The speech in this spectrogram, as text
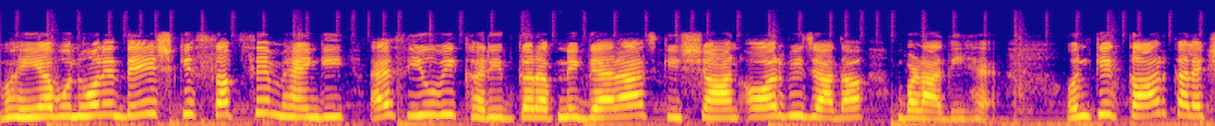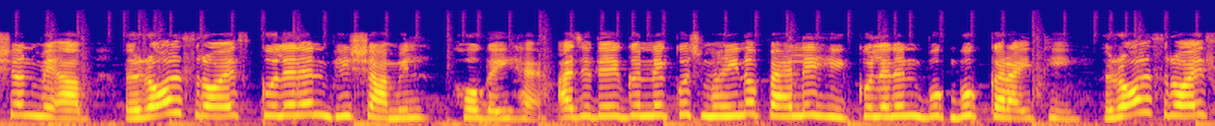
वहीं अब उन्होंने देश की सबसे महँगी एसयूवी खरीदकर अपने गैराज की शान और भी ज़्यादा बढ़ा दी है। उनकी कार कलेक्शन में अब रोल्स रॉयस कुलेनन भी शामिल हो गई है। अजय देवगन ने कुछ महीनों पहले ही कुलेनन बुक बुक कराई थी। रॉयस रॉयस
